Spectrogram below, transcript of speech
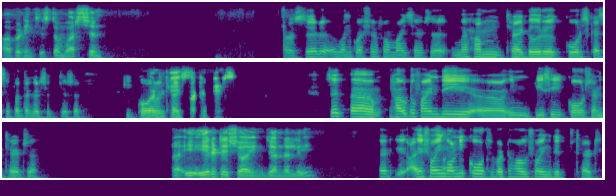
operating system version. सर वन क्वेश्चन फ्रॉम माय साइड सर मैं हम थ्रेड और कोर्स कैसे पता कर सकते हैं सर कि कोर और What it थ्रेड सर हाउ टू फाइंड द इन पीसी कोर्स एंड थ्रेड सर Uh, here it is showing generally. सर आई शोइंग ओनली कोर्स बट हाउ शोइंग द थ्रेड्स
